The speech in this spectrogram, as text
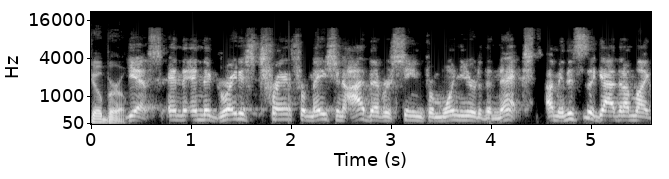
Joe Burrow. Yes, and and the greatest transformation I've ever seen from one year to the next. I mean, this is a guy that I'm like,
